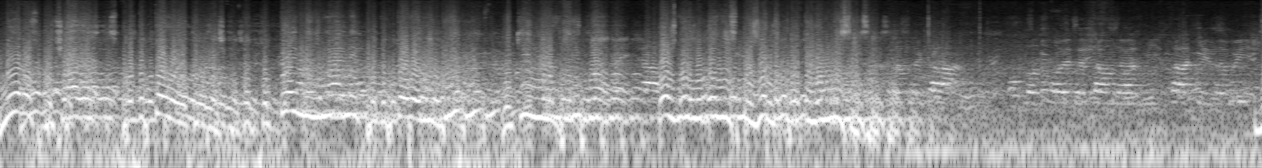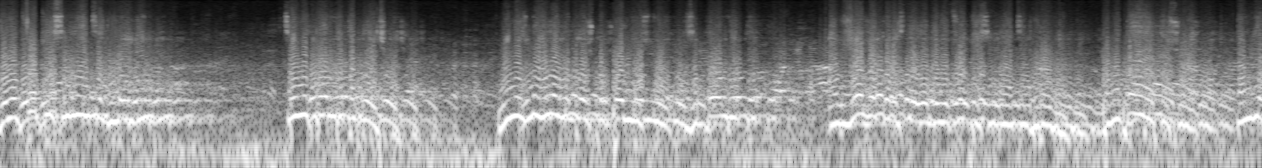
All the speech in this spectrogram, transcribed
ми розпочали з продуктової таблички, тобто той мінімальний продуктовий набір, який необхідно кожній людині спожити протягом місяця. Обладнується державною адміністрацією на виїзд. 918 гривень. Це не повна табличка. Ми не змогли табличку повністю заповнити, а вже використали 918 гривень. Пам'ятаєте, що там є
